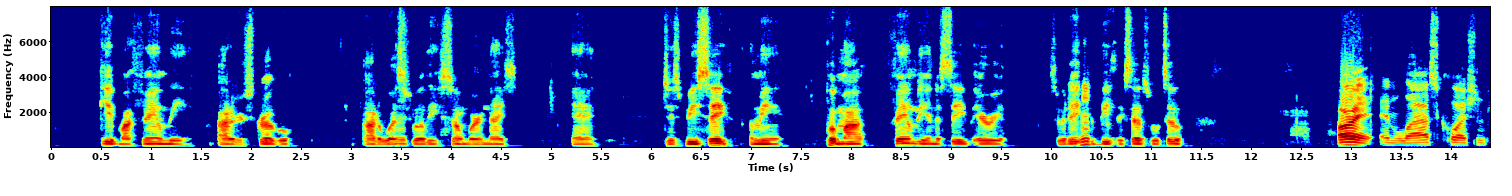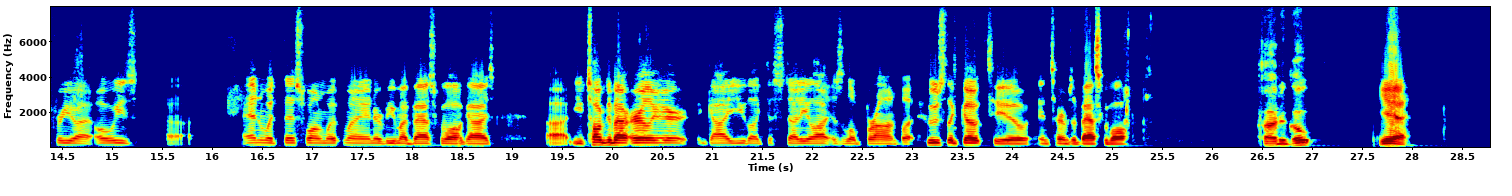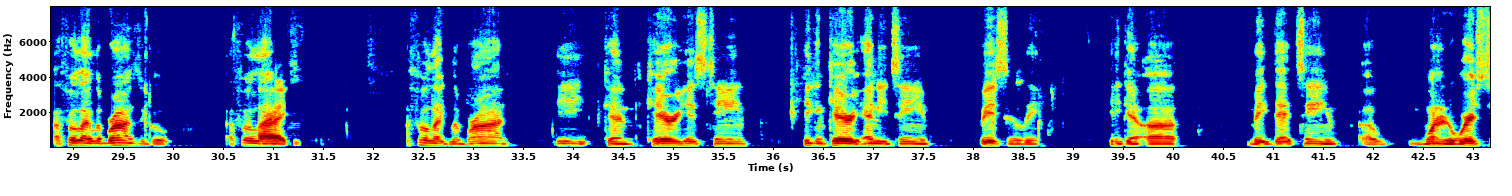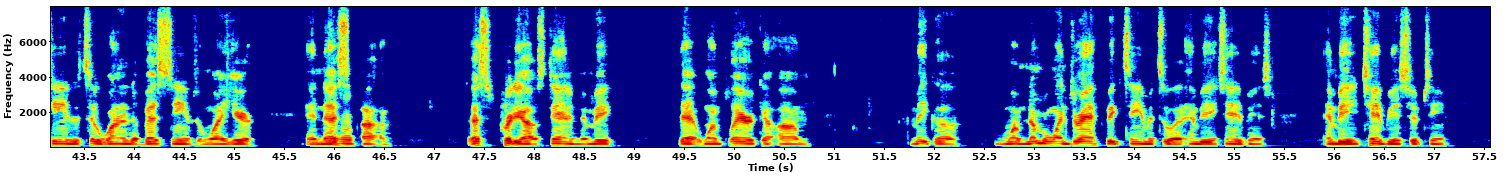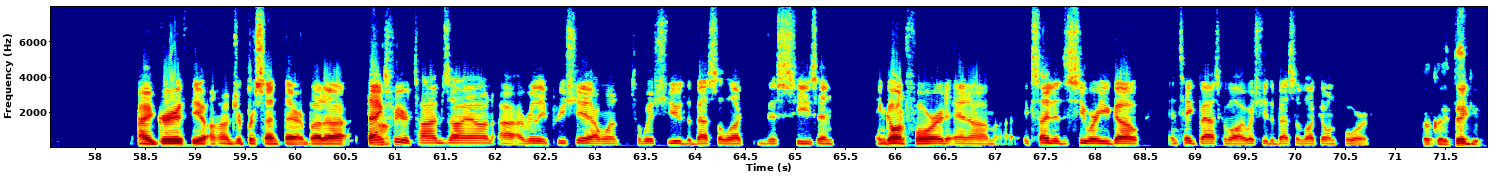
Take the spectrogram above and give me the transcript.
get my family out of the struggle, out of West mm-hmm. Philly, somewhere nice, and just be safe. I mean, put my family in a safe area so they mm-hmm. can be successful too. All right, and last question for you. I always uh, end with this one when I interview my basketball guys. Uh, you talked about earlier, a guy you like to study a lot is LeBron, but who's the GOAT to you in terms of basketball? Uh, the GOAT? Yeah. I feel like LeBron's the GOAT. I feel like right. I feel like LeBron, he can carry his team. He can carry any team, basically. He can uh make that team uh, one of the worst teams to one of the best teams in one year, and that's mm-hmm. uh, that's pretty outstanding to me. That one player can um make a one number one draft pick team into an NBA champions NBA championship team. I agree with you 100% there. But uh, thanks wow. for your time, Zion. Uh, I really appreciate it. I want to wish you the best of luck this season and going forward. And I'm excited to see where you go and take basketball. I wish you the best of luck going forward. Okay, thank you.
